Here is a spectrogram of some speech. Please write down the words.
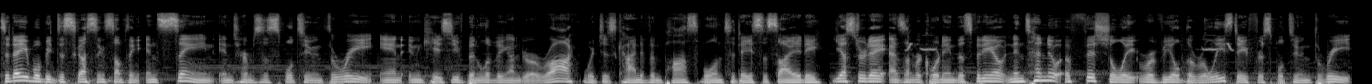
Today we'll be discussing something insane in terms of Splatoon 3, and in case you've been living under a rock, which is kind of impossible in today's society. Yesterday, as I'm recording this video, Nintendo officially revealed the release date for Splatoon 3,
